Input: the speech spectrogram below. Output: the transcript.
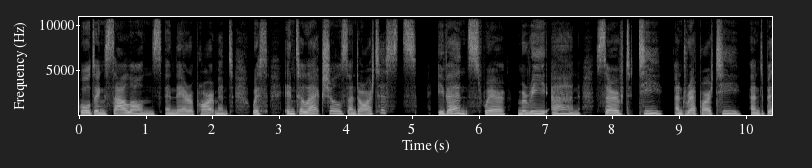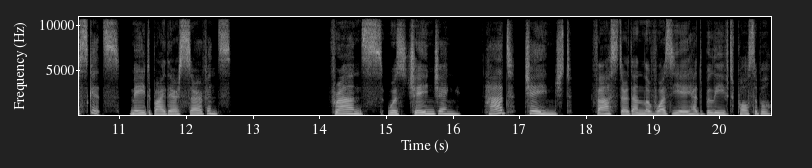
holding salons in their apartment with intellectuals and artists, events where Marie Anne served tea and repartee and biscuits made by their servants, France was changing, had changed, faster than Lavoisier had believed possible.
